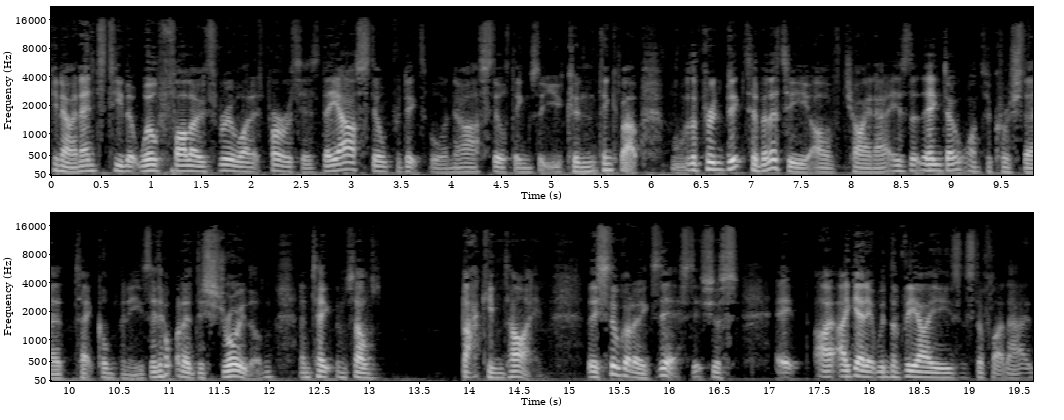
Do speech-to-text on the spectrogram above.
you know an entity that will follow through on its priorities, they are still predictable and there are still things that you can think about. The predictability of China is that they don't want to crush their tech companies. They don't want to destroy them and take themselves back in time they still got to exist. It's just, it, I, I, get it with the VIEs and stuff like that. It,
